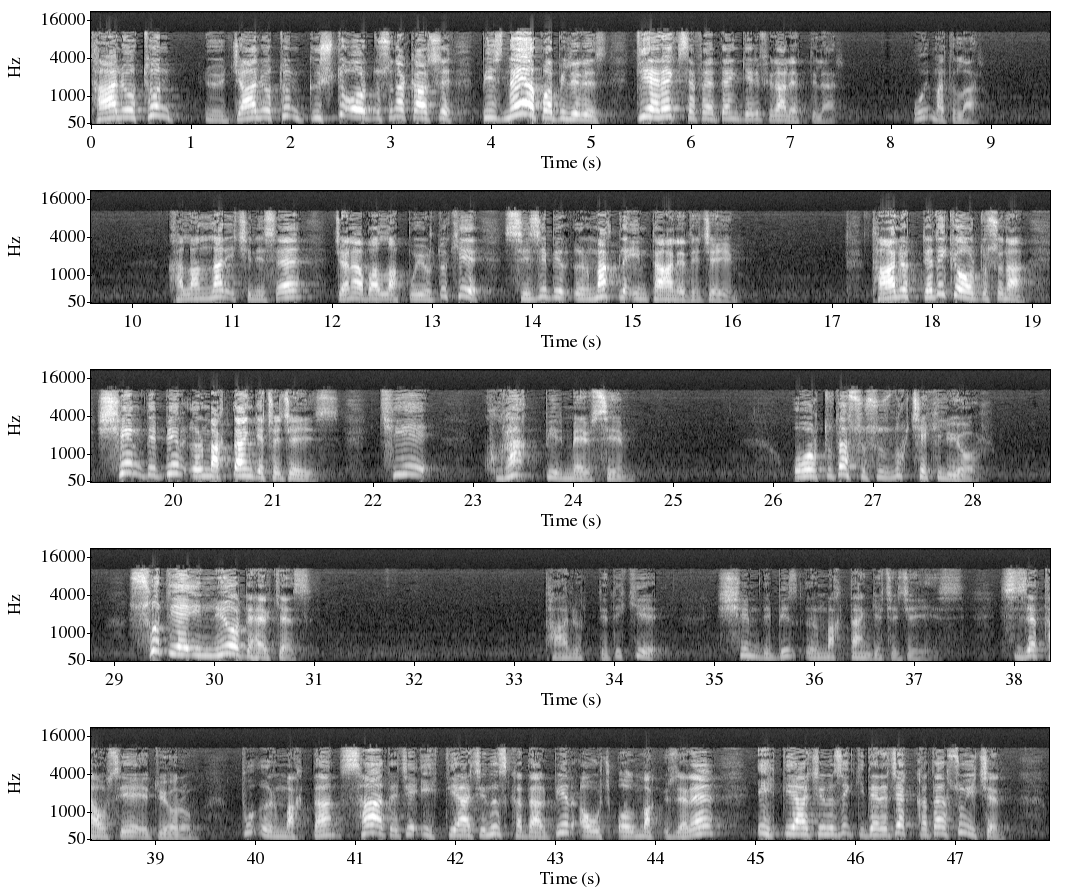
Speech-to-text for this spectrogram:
Talut'un, e, Calut'un güçlü ordusuna karşı biz ne yapabiliriz diyerek seferden geri firar ettiler. Uymadılar. Kalanlar için ise Cenab-ı Allah buyurdu ki sizi bir ırmakla imtihan edeceğim. Talut dedi ki ordusuna şimdi bir ırmaktan geçeceğiz ki kurak bir mevsim. Orduda susuzluk çekiliyor. Su diye inliyordu herkes. Talut dedi ki şimdi biz ırmaktan geçeceğiz. Size tavsiye ediyorum. Bu ırmaktan sadece ihtiyacınız kadar bir avuç olmak üzere ihtiyacınızı giderecek kadar su için.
